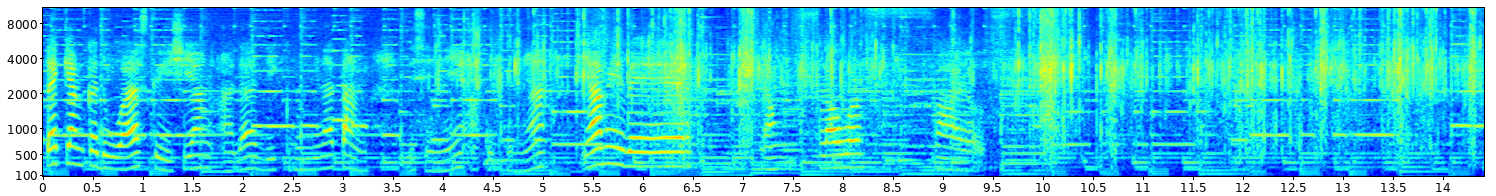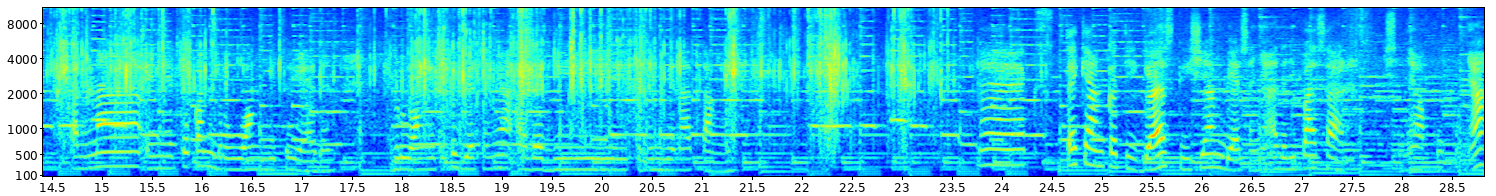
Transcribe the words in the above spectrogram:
Tag yang kedua squishy yang ada di kebun binatang. Di sini aku punya Yummy Bear yang flower files. Karena ini tuh kan beruang gitu ya dan beruang itu tuh biasanya ada di kebun binatang. Next, tag yang ketiga squishy yang biasanya ada di pasar. Aku punya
